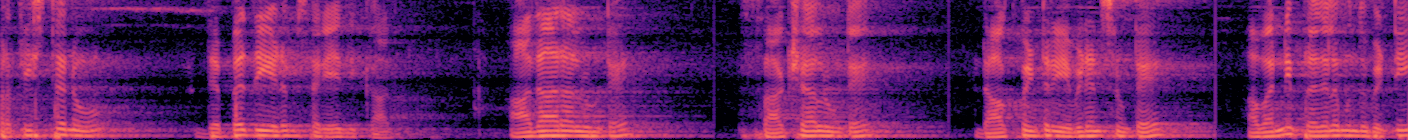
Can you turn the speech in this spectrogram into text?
ప్రతిష్టను దెబ్బతీయడం సరైనది కాదు. ఆధారాలు ఉంటే సాక్ష్యాలు ఉంటే డాక్యుమెంటరీ ఎవిడెన్స్ ఉంటే అవన్నీ ప్రజల ముందు పెట్టి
